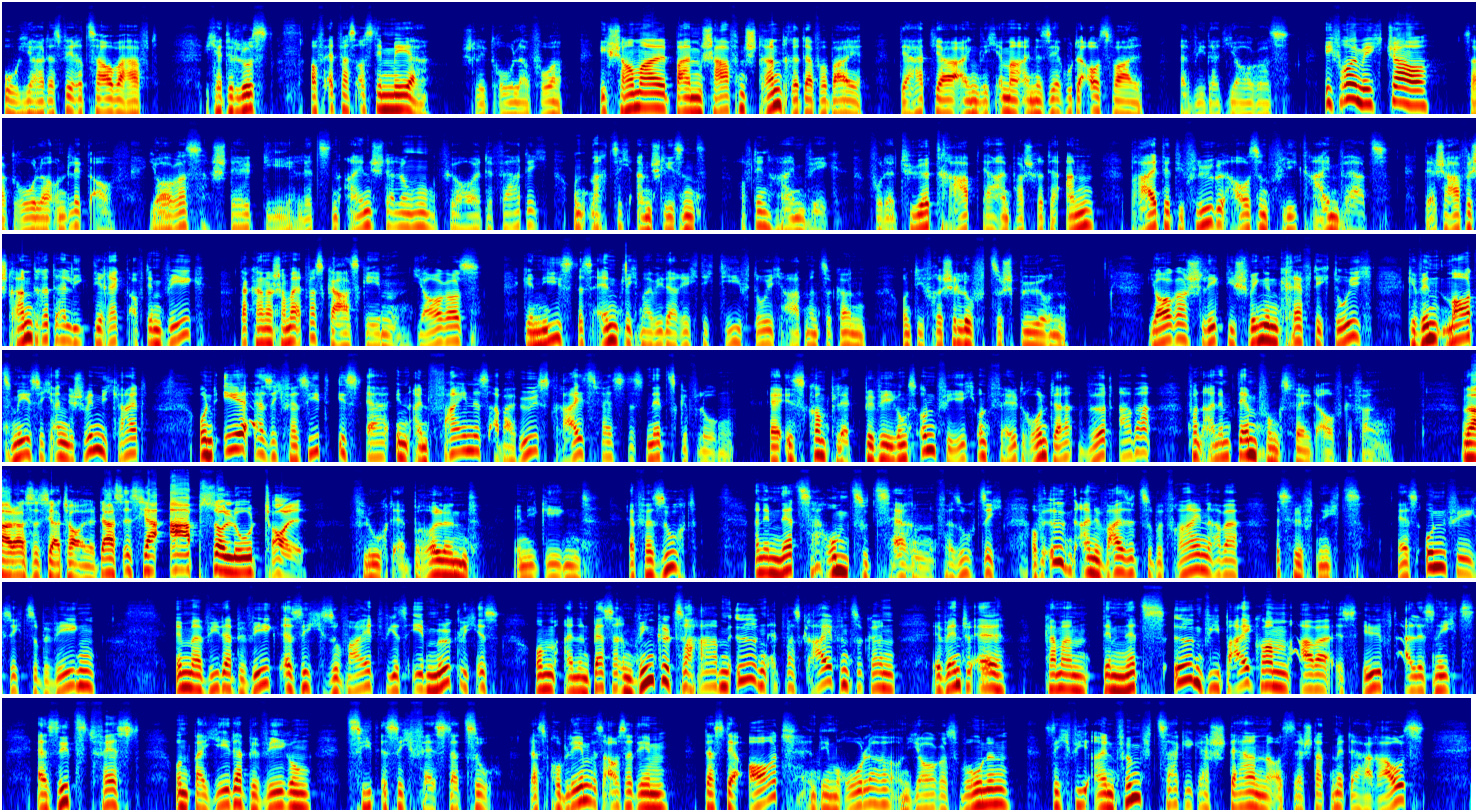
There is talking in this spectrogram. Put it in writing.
Oh ja, das wäre zauberhaft. Ich hätte Lust auf etwas aus dem Meer, schlägt Rola vor. Ich schau mal beim scharfen Strandritter vorbei. Der hat ja eigentlich immer eine sehr gute Auswahl, erwidert Jorgos. Ich freue mich, ciao, sagt Rola und legt auf. Jorgos stellt die letzten Einstellungen für heute fertig und macht sich anschließend auf den Heimweg. Vor der Tür trabt er ein paar Schritte an, breitet die Flügel aus und fliegt heimwärts. Der scharfe Strandritter liegt direkt auf dem Weg, da kann er schon mal etwas Gas geben. Jorgos genießt es endlich mal wieder richtig tief durchatmen zu können und die frische Luft zu spüren. Jorgos schlägt die Schwingen kräftig durch, gewinnt mordsmäßig an Geschwindigkeit, und ehe er sich versieht, ist er in ein feines, aber höchst reißfestes Netz geflogen. Er ist komplett bewegungsunfähig und fällt runter, wird aber von einem Dämpfungsfeld aufgefangen. Na, das ist ja toll, das ist ja absolut toll, flucht er brüllend in die Gegend. Er versucht, an dem Netz herumzuzerren, versucht sich auf irgendeine Weise zu befreien, aber es hilft nichts. Er ist unfähig, sich zu bewegen. Immer wieder bewegt er sich so weit, wie es eben möglich ist, um einen besseren Winkel zu haben, irgendetwas greifen zu können. Eventuell kann man dem Netz irgendwie beikommen, aber es hilft alles nichts. Er sitzt fest und bei jeder Bewegung zieht es sich fester zu. Das Problem ist außerdem, dass der Ort, in dem Rola und Jorgos wohnen, sich wie ein fünfzackiger Stern aus der Stadtmitte heraus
